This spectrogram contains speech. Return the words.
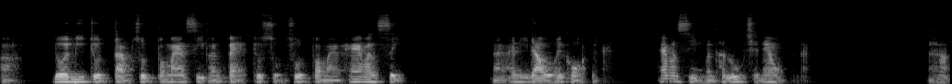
อ่าโดยมีจุดต่ำสุดประมาณ 4,800 จุดสูงสุดประมาณ 5,400นะ อันนี้เดาไว้ก่อนนะ 5,400มันทะลุชแนลนะนะครับ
